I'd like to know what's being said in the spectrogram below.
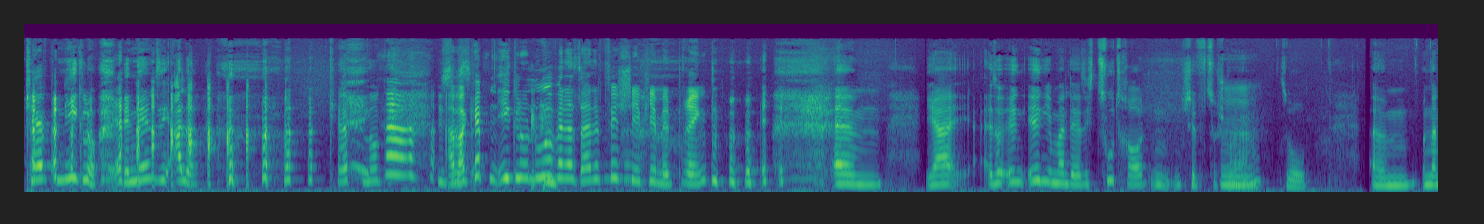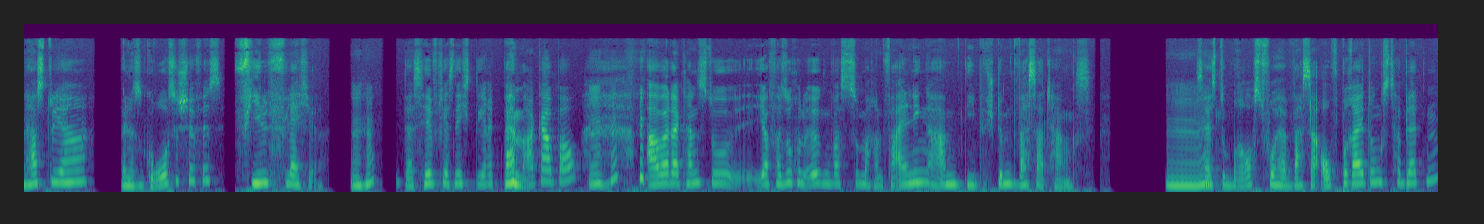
Captain Iglo. Wir nennen sie alle. Captain Hook. Ich- aber Captain Iglo nur, wenn er seine Fischstäbchen mitbringt. ähm, ja, also irg irgendjemand, der sich zutraut, ein, ein Schiff zu steuern. Mhm. So. Ähm, und dann hast du ja, wenn es ein großes Schiff ist, viel Fläche. Mhm. Das hilft jetzt nicht direkt beim Ackerbau, Mhm. aber da kannst du ja versuchen, irgendwas zu machen. Vor allen Dingen haben die bestimmt Wassertanks. Mhm. Das heißt, du brauchst vorher Wasseraufbereitungstabletten.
